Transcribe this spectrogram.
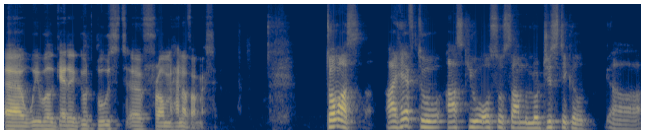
uh, we will get a good boost uh, from Hanover Messe. Thomas, I have to ask you also some logistical uh,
